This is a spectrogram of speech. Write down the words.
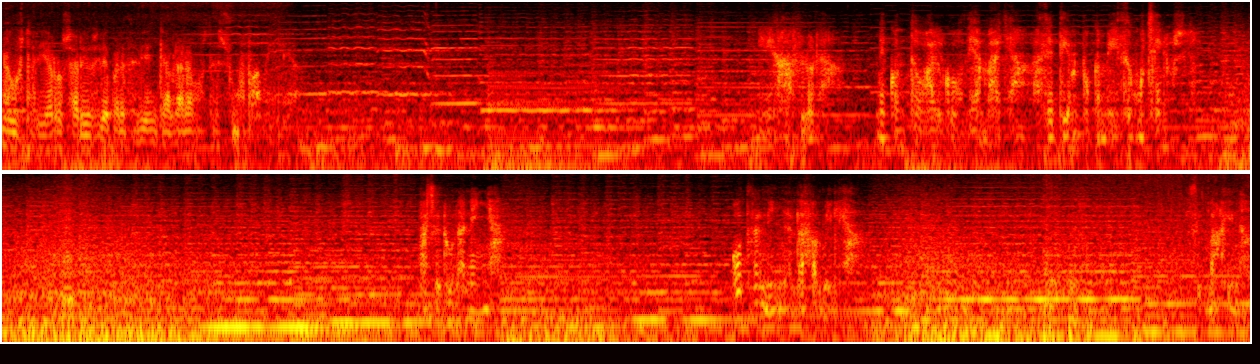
preguntaría a Rosario si le parece bien que habláramos de su familia. Mi hija Flora me contó algo de Amaya hace tiempo que me hizo mucha ilusión. Va a ser una niña. Otra niña en la familia. ¿Se imagina?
